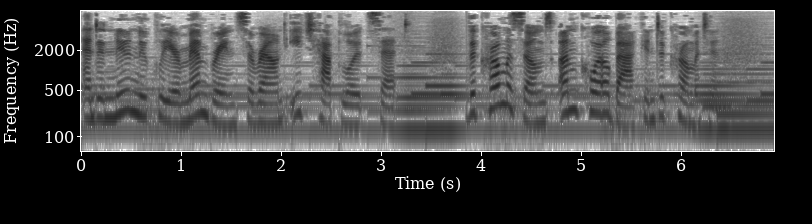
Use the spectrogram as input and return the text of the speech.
and a new nuclear membrane surround each haploid set. The chromosomes uncoil back into chromatin.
